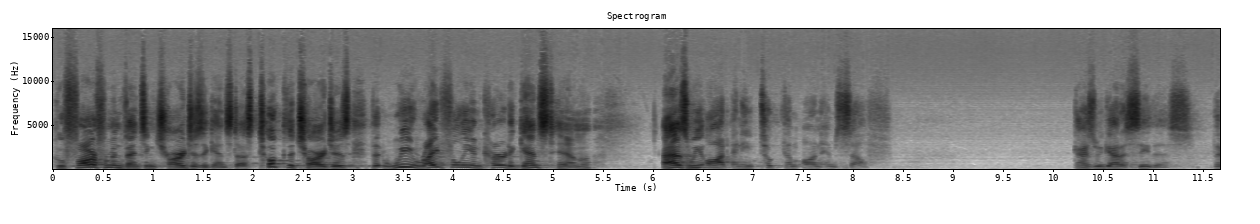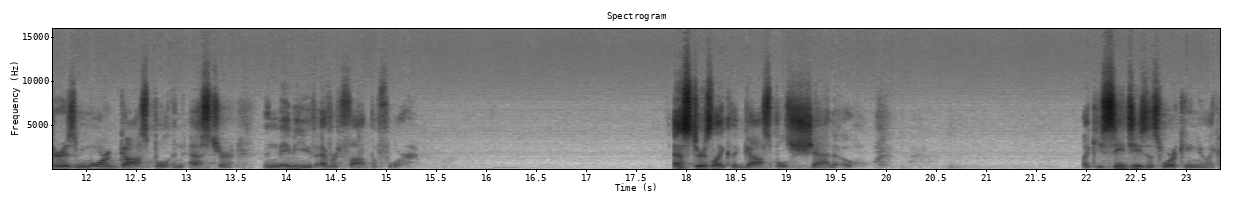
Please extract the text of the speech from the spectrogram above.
who, far from inventing charges against us, took the charges that we rightfully incurred against him as we ought, and he took them on himself. Guys, we got to see this. There is more gospel in Esther than maybe you've ever thought before. Esther is like the gospel's shadow. Like you see Jesus working, you're like,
